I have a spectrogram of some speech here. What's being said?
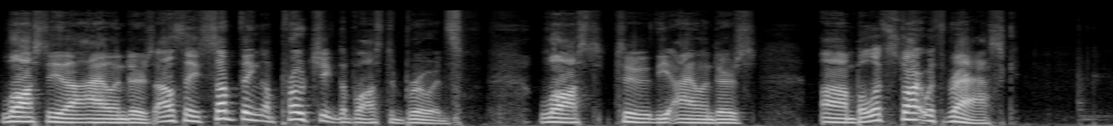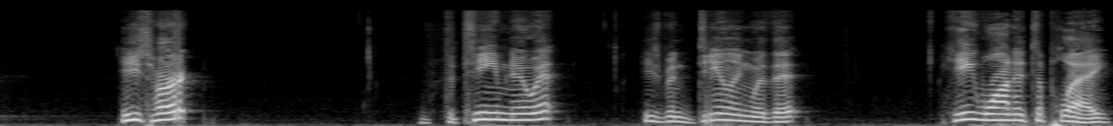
lost to the Islanders. I'll say something approaching the Boston Bruins lost to the Islanders. Um, but let's start with Rask. He's hurt. The team knew it. He's been dealing with it. He wanted to play.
